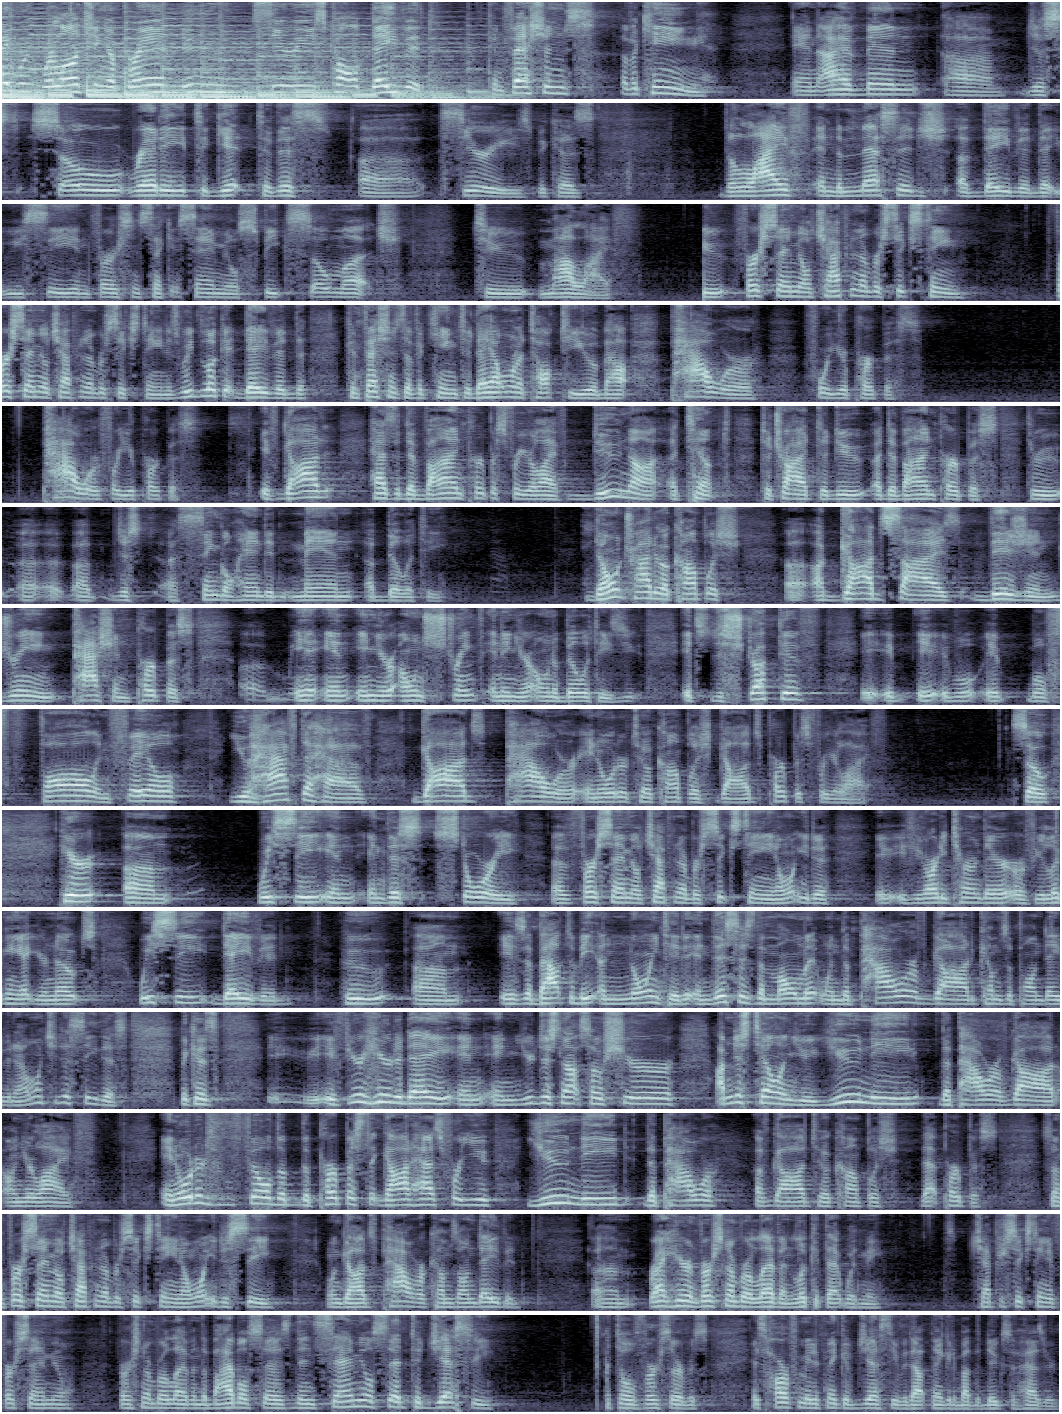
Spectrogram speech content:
Today we're, launching a brand new series called David Confessions of a King. And I have been uh, just so ready to get to this uh, series because the life and the message of David that we see in 1st and 2nd Samuel speaks so much to my life. 1 Samuel chapter number 16. 1 Samuel chapter number 16. As we look at David, the Confessions of a King, today I want to talk to you about power for your purpose. Power for your purpose. If God has a divine purpose for your life, do not attempt to try to do a divine purpose through a, a, a, just a single handed man ability. Don't try to accomplish a God sized vision, dream, passion, purpose uh, in, in, in, your own strength and in your own abilities. It's destructive, it, it, it, will, it will fall and fail. You have to have God's power in order to accomplish God's purpose for your life. So here um, we see in, in this story of 1 Samuel chapter number 16, I want you to, if you've already turned there or if you're looking at your notes, we see David who um, is about to be anointed, and this is the moment when the power of God comes upon David. And I want you to see this because if you're here today and, and you're just not so sure, I'm just telling you, you need the power of God on your life. In order to fulfill the, the purpose that God has for you, you need the power of God to accomplish that purpose. So in 1 Samuel chapter number 16, I want you to see when God's power comes on David. Um, right here in verse number 11, look at that with me. Chapter 16 of 1 Samuel verse number 11, the Bible says, Then Samuel said to Jesse, I told verse service, it's hard for me to think of Jesse without thinking about the Dukes of Hazzard.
